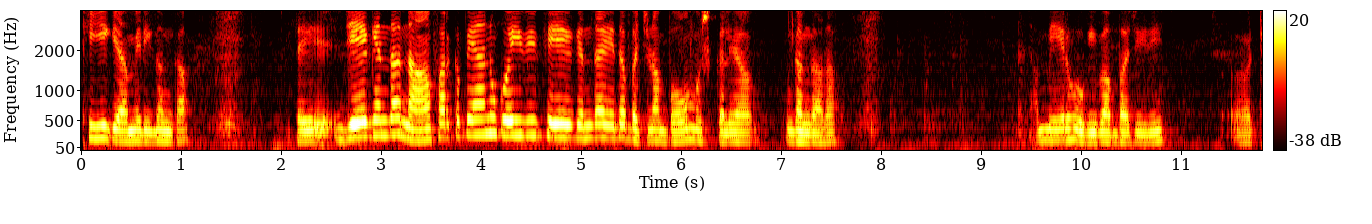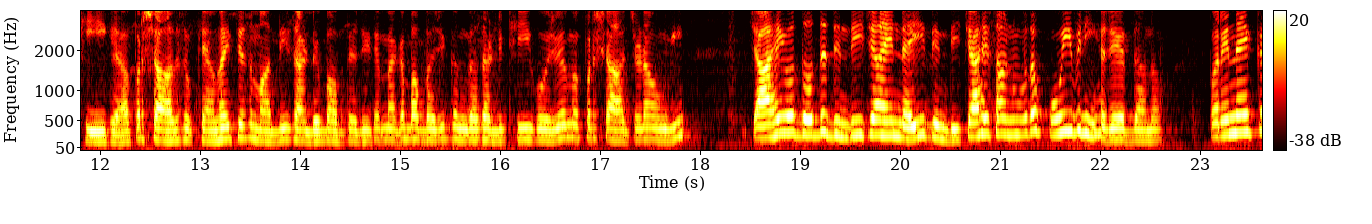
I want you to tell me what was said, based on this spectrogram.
ਠੀਕ ਆ ਮੇਰੀ ਗੰਗਾ। ਤੇ ਜੇ ਕਹਿੰਦਾ ਨਾ ਫ਼ਰਕ ਪਿਆ ਇਹਨੂੰ ਕੋਈ ਵੀ, ਫੇਰ ਕਹਿੰਦਾ ਇਹਦਾ ਬਚਣਾ ਬਹੁਤ ਮੁਸ਼ਕਲ ਆ ਗੰਗਾ ਦਾ। ਆ ਮੇਰ ਹੋ ਗਈ ਬਾਬਾ ਜੀ ਦੀ। ਠੀਕ ਆ, ਪ੍ਰਸ਼ਾਦ ਸੁੱਕਿਆ ਮੈਂ ਇੱਥੇ ਸਮਾਧੀ ਸਾਡੇ ਬਾਬਾ ਜੀ ਤੇ। ਮੈਂ ਕਿਹਾ, ਬਾਬਾ ਜੀ, ਗੰਗਾ ਸਾਡੀ ਠੀਕ ਹੋ ਜਾਵੇ, ਮੈਂ ਪ੍ਰਸ਼ਾਦ ਚੜਾਉਂਗੀ ਚਾਹੇ ਉਹ ਦੁੱਧ ਦਿੰਦੀ, ਚਾਹੇ ਨਹੀਂ ਦਿੰਦੀ, ਚਾਹੇ ਸਾਨੂੰ ਉਹਦਾ ਕੋਈ ਵੀ ਨਹੀਂ ਹਜੇ ਇਦਾਂ ਦਾ। ਪਰ ਇਹਨਾਂ ਇੱਕ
